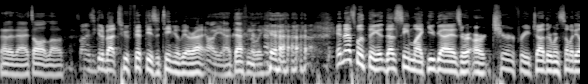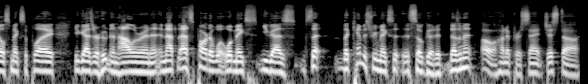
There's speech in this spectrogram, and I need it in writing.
None of that. It's all love. As long as you get about 250 as a team, you'll be all right. Oh yeah, definitely. and that's one thing. It does seem like you guys are, are cheering for each other when somebody else makes a play. You guys are hooting and hollering, and that that's part of what, what makes you guys the chemistry makes it so good, doesn't it? Oh, 100 percent. Just uh,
